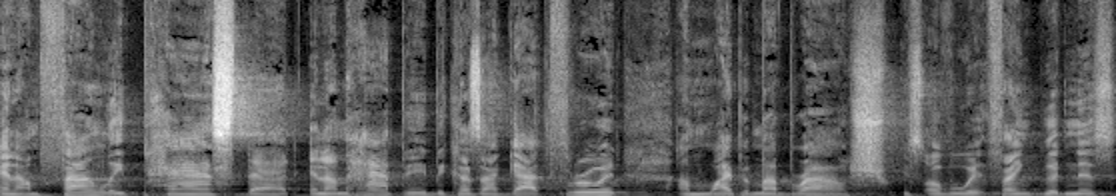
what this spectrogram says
and I'm finally past that, and I'm happy because I got through it. I'm wiping my brow. It's over with, thank goodness.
